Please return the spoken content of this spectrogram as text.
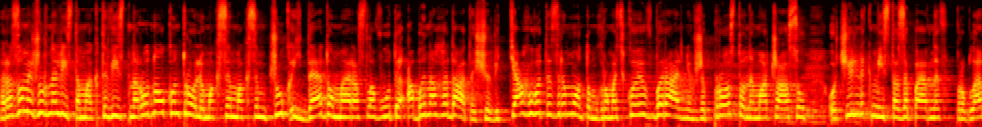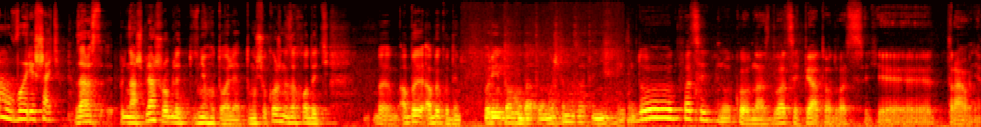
Разом із журналістами активіст народного контролю Максим Максимчук йде до мера Славути, аби нагадати, що відтягувати з ремонтом громадської вбиральні вже просто нема часу. Очільник міста запевнив, проблему вирішать. Зараз наш пляж роблять з нього туалет, тому що кожен заходить аби, аби куди. Орієнтовну дату ви можете назвати? Ні? До 20, ну, коли в нас 25-20 травня.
